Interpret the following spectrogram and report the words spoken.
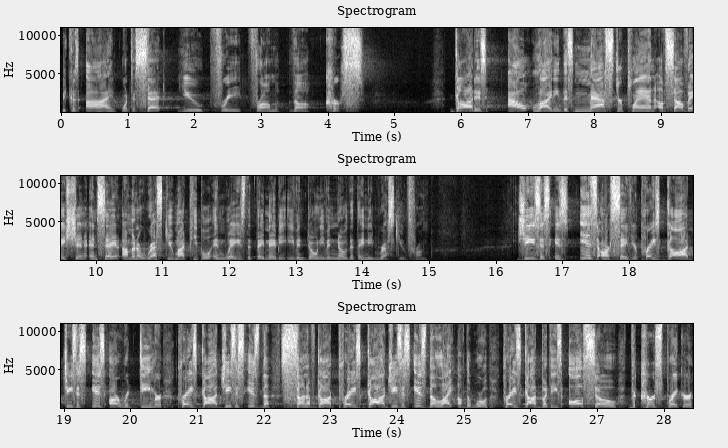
because I want to set you free from the curse. God is outlining this master plan of salvation and saying, I'm going to rescue my people in ways that they maybe even don't even know that they need rescued from. Jesus is, is our Savior. Praise God. Jesus is our Redeemer. Praise God. Jesus is the Son of God. Praise God. Jesus is the light of the world. Praise God. But He's also the curse breaker,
